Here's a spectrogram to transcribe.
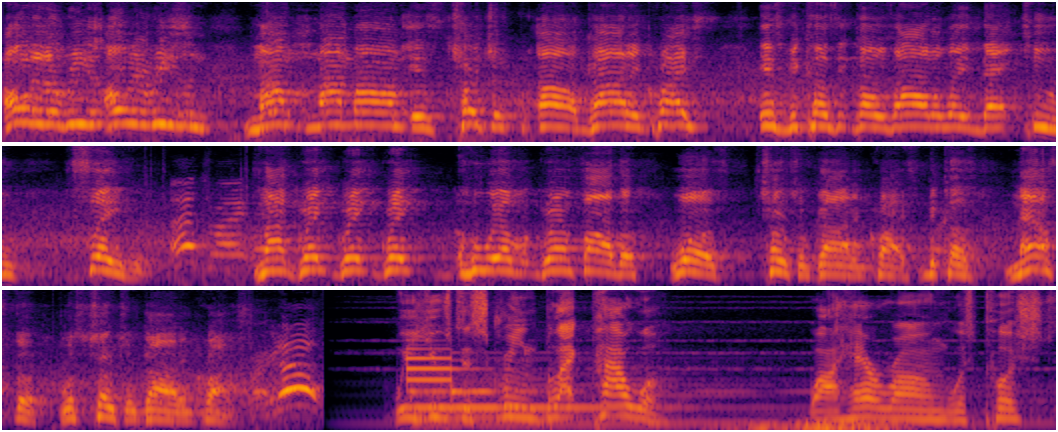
Only the reason, only reason my my mom is Church of uh, God in Christ is because it goes all the way back to slavery. That's right. My great great great whoever grandfather was Church of God in Christ because Master was Church of God in Christ. We used to scream black power while Heron was pushed.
